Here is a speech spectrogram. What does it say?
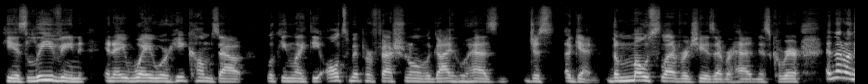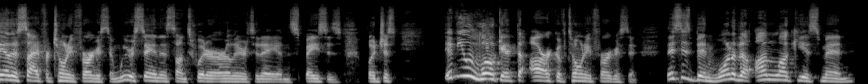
he is leaving in a way where he comes out looking like the ultimate professional, the guy who has just, again, the most leverage he has ever had in his career. And then on the other side for Tony Ferguson, we were saying this on Twitter earlier today in spaces, but just if you look at the arc of Tony Ferguson, this has been one of the unluckiest men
